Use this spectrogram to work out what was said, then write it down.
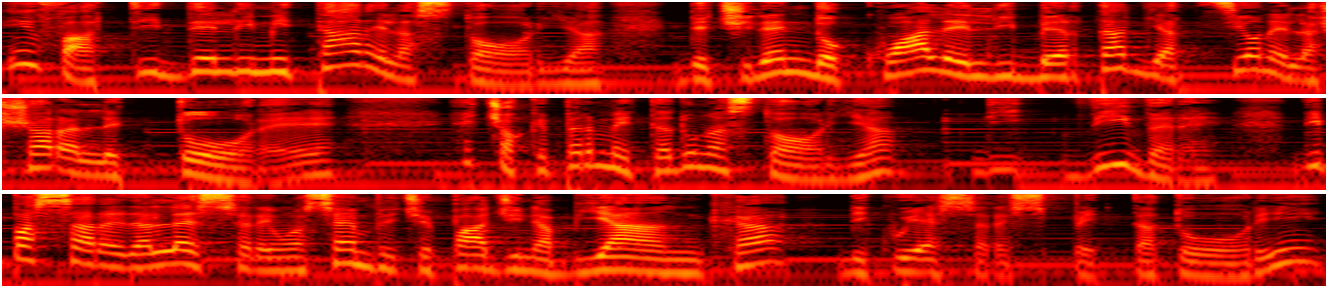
Infatti, delimitare la storia, decidendo quale libertà di azione lasciare al lettore, è ciò che permette ad una storia di vivere, di passare dall'essere una semplice pagina bianca, di cui essere spettatori,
